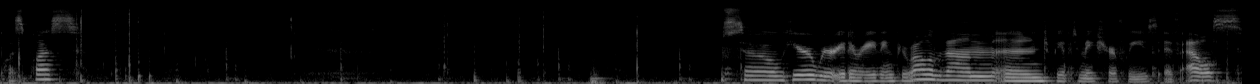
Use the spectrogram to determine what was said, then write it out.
plus plus, So here we're iterating through all of them and we have to make sure if we use if else.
